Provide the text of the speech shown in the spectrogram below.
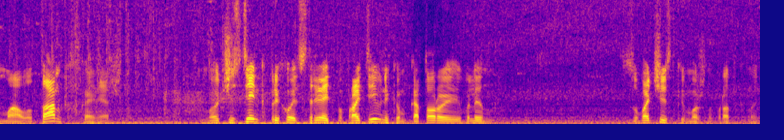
мало танков, конечно. Но частенько приходится стрелять по противникам, которые, блин, зубочисткой можно проткнуть.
